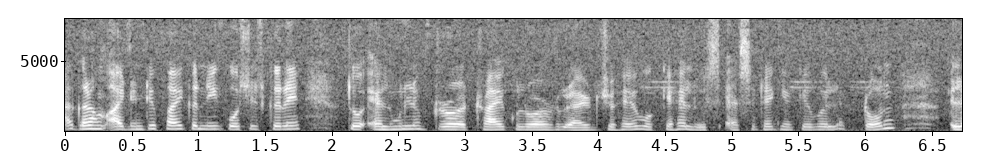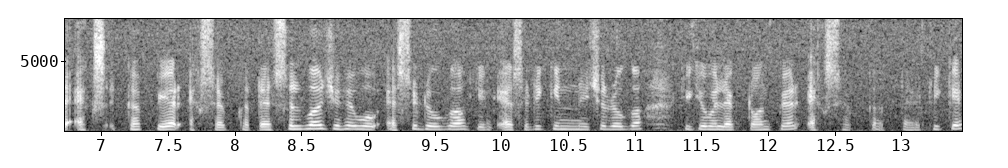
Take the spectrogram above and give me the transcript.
अगर हम आइडेंटिफाई करने की कोशिश करें तो एलुमिनियम ट्राईक्लोराइड जो है, वो क्या है? लुइस एसिड है, क्योंकि वो इलेक्ट्रॉन का पेयर एक्सेप्ट करता है। सिल्वर जो है, वो एसिड होगा, क्योंकि एसिडिक इन नेचर होगा? क्योंकि वो इलेक्ट्रॉन पेयर एक्सेप्ट करता है, ठीक है?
